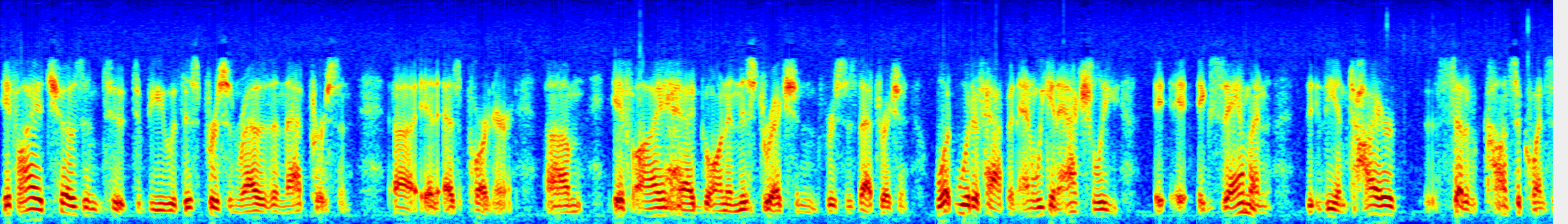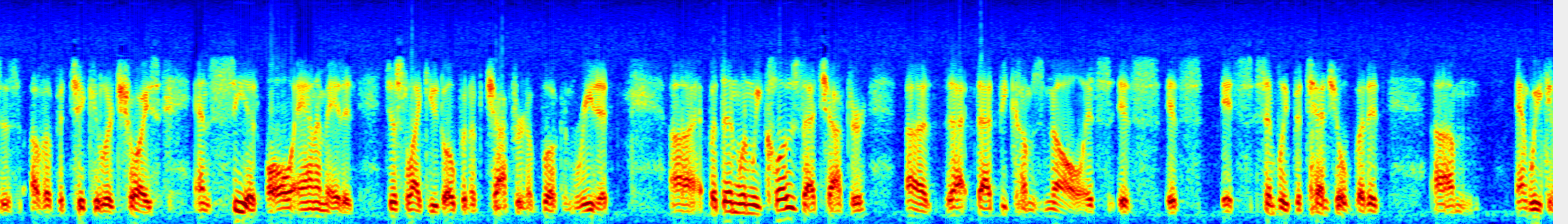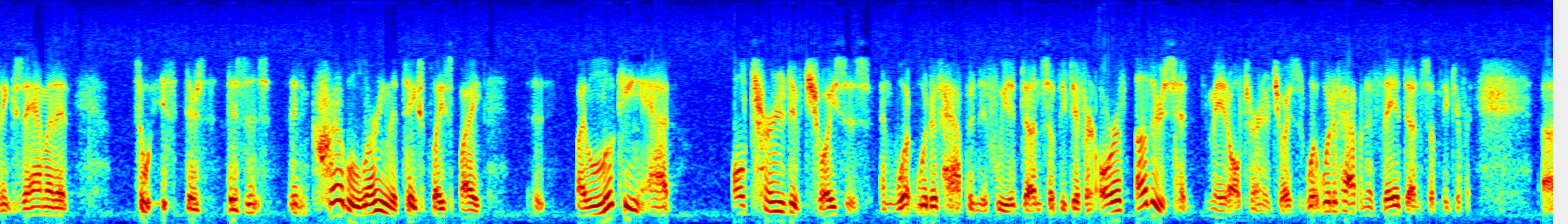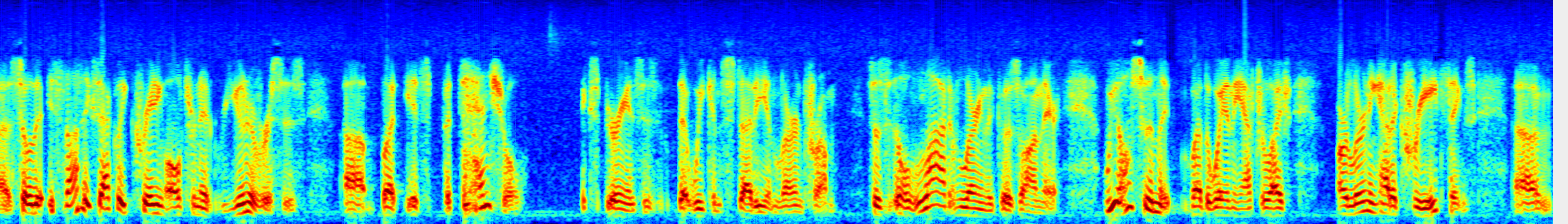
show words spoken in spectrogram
if I had chosen to, to be with this person rather than that person uh, as partner, um, if I had gone in this direction versus that direction, what would have happened? And we can actually I- examine the, the entire set of consequences of a particular choice and see it all animated, just like you'd open a chapter in a book and read it. Uh, but then when we close that chapter, uh, that that becomes null. It's it's it's it's simply potential, but it um, and we can examine it. So there's there's this, an incredible learning that takes place by uh, by looking at alternative choices and what would have happened if we had done something different, or if others had made alternative choices, what would have happened if they had done something different. Uh, so it's not exactly creating alternate universes, uh, but it's potential experiences that we can study and learn from. So there's a lot of learning that goes on there. We also, in the, by the way, in the afterlife, are learning how to create things. Uh,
